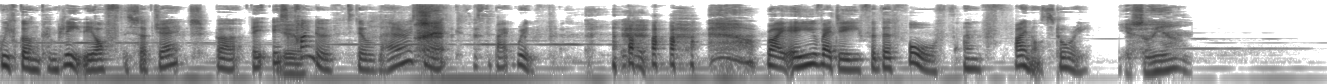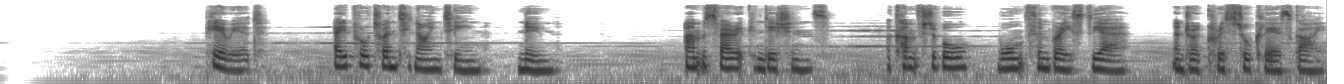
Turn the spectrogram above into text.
We've gone completely off the subject, but it, it's Yeah. kind of still there, isn't it? 'Cause it's about roof. right, are you ready for the fourth and final story? Yes, I am. Period. April 2019, noon. Atmospheric conditions. A comfortable warmth embraced the air under a crystal clear sky.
